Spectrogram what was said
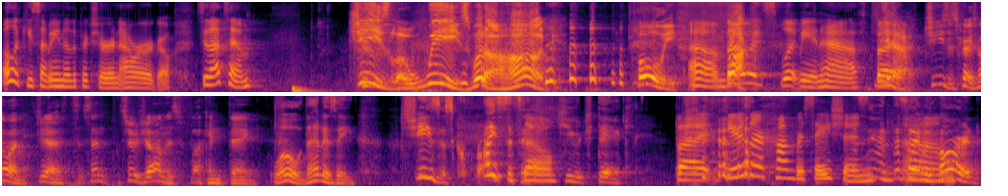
Oh look, he sent me another picture an hour ago. See, that's him. Jeez Louise, what a hug! Holy Um, fuck! that would split me in half. But yeah, Jesus Christ, hold on. Yeah, send show John this fucking thing. Whoa, that is a Jesus Christ. That's So- a huge dick. But here's our conversation. that's not even hard.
